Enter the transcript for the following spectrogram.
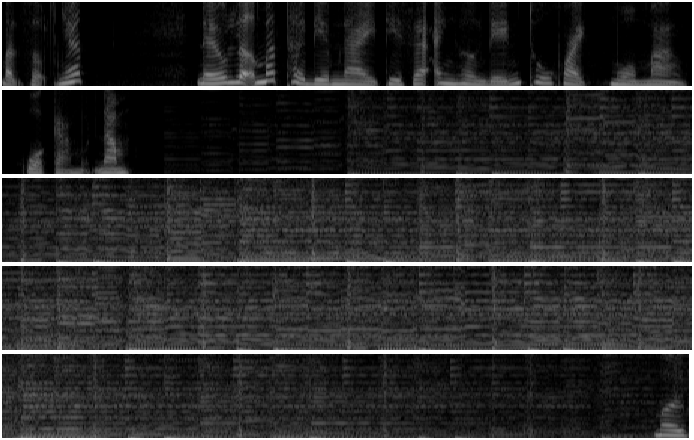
bận rộn nhất. Nếu lỡ mất thời điểm này thì sẽ ảnh hưởng đến thu hoạch mùa màng của cả một năm. Mời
